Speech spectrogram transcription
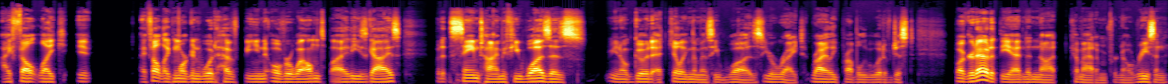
I felt like it. I felt like Morgan would have been overwhelmed by these guys, but at the same time, if he was as you know good at killing them as he was, you're right. Riley probably would have just buggered out at the end and not come at him for no reason.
